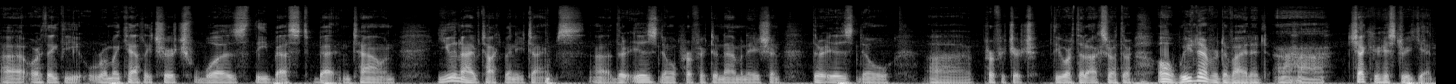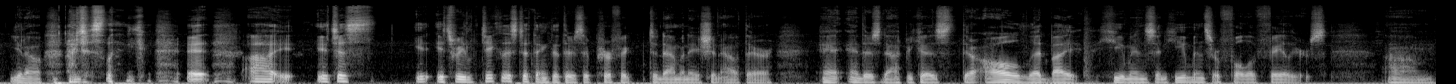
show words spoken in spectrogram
uh, or think the Roman Catholic Church was the best bet in town you and I have talked many times. Uh, there is no perfect denomination. There is no uh, perfect church. The Orthodox are out there. Oh, we've never divided. Uh huh. Check your history again. You know, I just like it. Uh, it, it just it, it's ridiculous to think that there's a perfect denomination out there, and, and there's not because they're all led by humans, and humans are full of failures. Um,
